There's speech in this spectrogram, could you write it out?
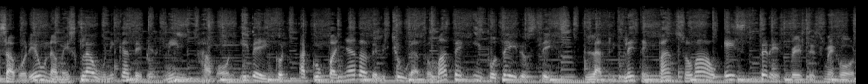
Saborea una mezcla única de pernil, jamón y bacon acompañada de lechuga, tomate y potato sticks. La tripleta en pan sobao es tres veces mejor,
